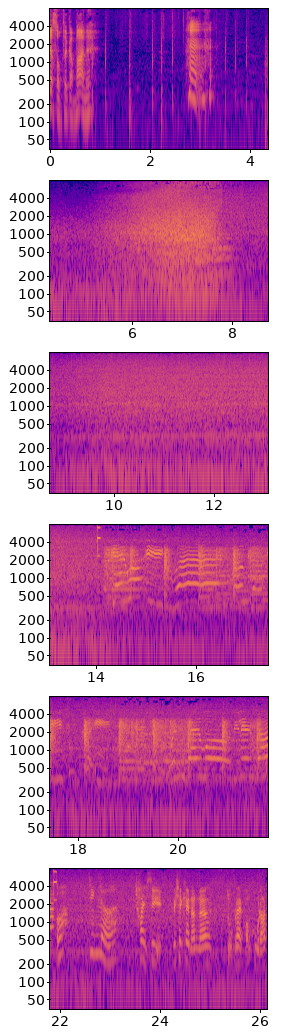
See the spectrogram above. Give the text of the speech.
จะส่งเธอกลับบ้านนะ แกโอ้จริงเหรอ ใช่สิ ไม่ใช่แค่นั้นนะ จูบแรกของคู่รัก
